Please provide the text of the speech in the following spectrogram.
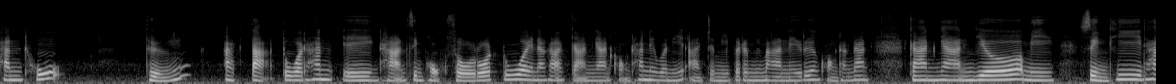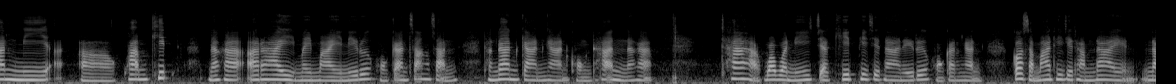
พันธุถึงอัตตะตัวท่านเองฐาน 16โสรสด้วยนะคะ การงานของท่านในวันนี้อาจจะมีปริมาณในเรื่องของทางด้าน การงานเยอะมีสิ่งที่ท่านมีความคิดนะคะ อะไรใหม่ ๆ ในเรื่องของการสร้างสรรค์ทางด้านการงานของท่านนะคะ ถ้าหากว่าวันนี้จะคิดพิจารณาในเรื่องของการงาน ก็สามารถที่จะทำได้น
